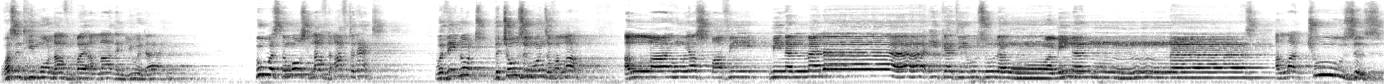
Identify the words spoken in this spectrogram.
Wasn't he more loved by Allah than you and I? Who was the most loved after that? Were they not the chosen ones of Allah? الله يصطفي من الملائكة رسلا ومن الناس Allah chooses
